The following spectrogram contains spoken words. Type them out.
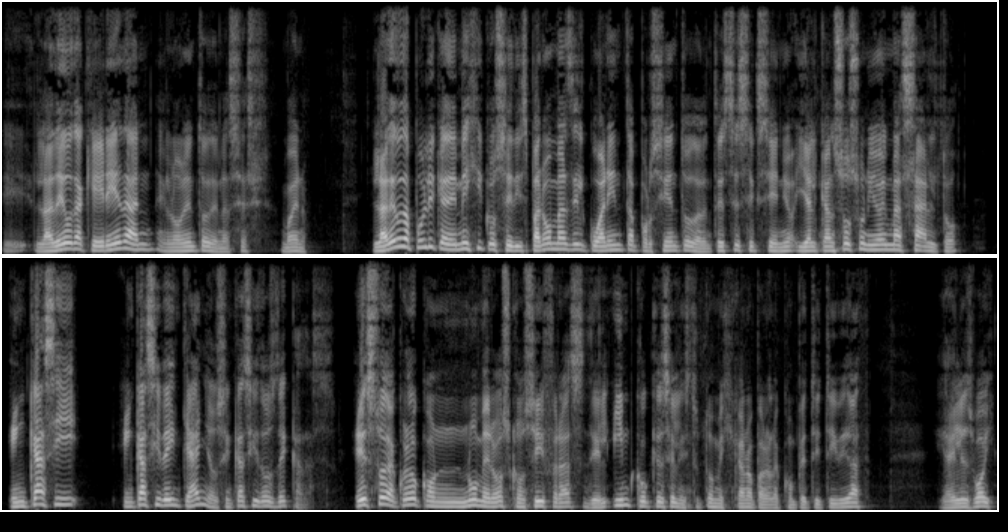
eh, la deuda que heredan en el momento de nacer. Bueno, la deuda pública de México se disparó más del 40% durante este sexenio y alcanzó su nivel más alto en casi, en casi 20 años, en casi dos décadas. Esto de acuerdo con números, con cifras del IMCO, que es el Instituto Mexicano para la Competitividad. Y ahí les voy.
